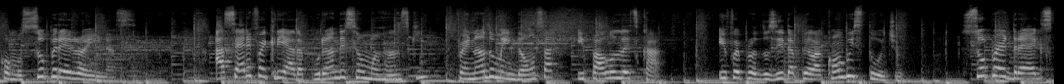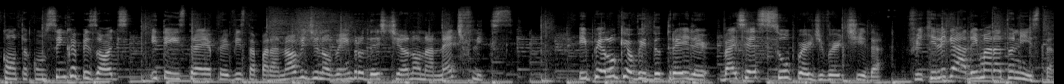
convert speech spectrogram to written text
como super-heroínas. A série foi criada por Anderson Mahansky, Fernando Mendonça e Paulo Lescat e foi produzida pela Combo Studio. Super Drags conta com 5 episódios e tem estreia prevista para 9 de novembro deste ano na Netflix. E pelo que eu vi do trailer, vai ser super divertida. Fique ligado, hein, maratonista?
